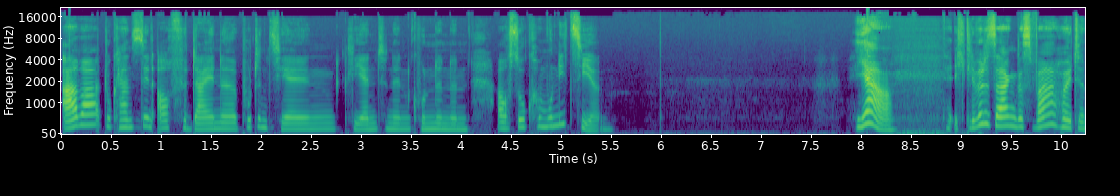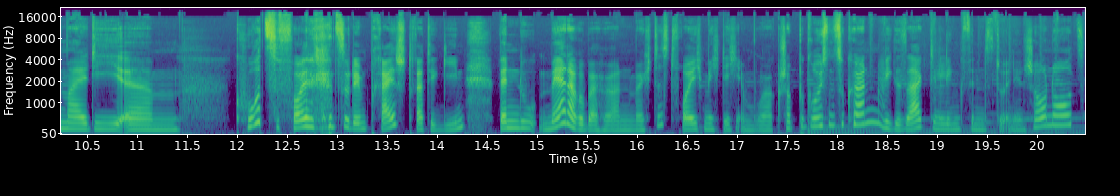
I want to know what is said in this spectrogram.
Aber du kannst den auch für deine potenziellen Klientinnen, Kundinnen auch so kommunizieren. Ja, ich würde sagen, das war heute mal die ähm, kurze Folge zu den Preisstrategien. Wenn du mehr darüber hören möchtest, freue ich mich, dich im Workshop begrüßen zu können. Wie gesagt, den Link findest du in den Show Notes.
